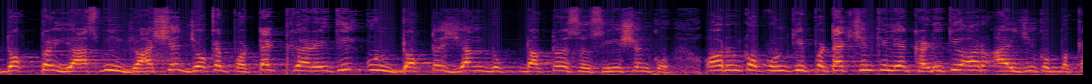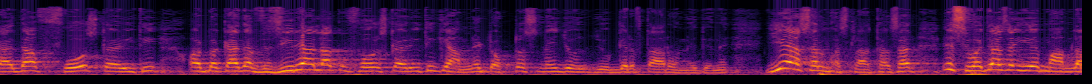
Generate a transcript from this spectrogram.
ڈاکٹر یاسمین راشد جو کہ پروٹیکٹ کر رہی تھی ان ڈاکٹر ینگ ڈاکٹر ایسوسیشن کو اور ان کو ان کی پروٹیکشن کے لیے کھڑی تھی اور آئی جی کو باقاعدہ فورس کر رہی تھی اور باقاعدہ وزیر اعلیٰ کو فورس کر رہی تھی کہ ہم نے ڈاکٹرس نہیں جو گرفتار ہونے دینے۔ یہ اصل مسئلہ تھا سر۔ اس وجہ سے یہ معاملہ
